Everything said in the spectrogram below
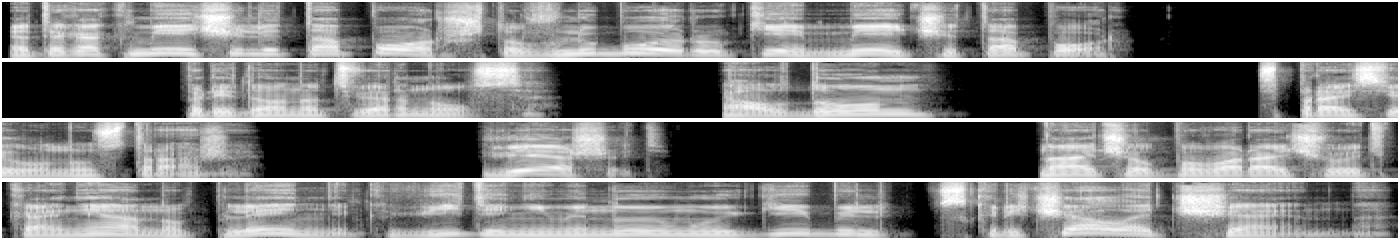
Это как меч или топор, что в любой руке меч и топор. Придон отвернулся. «Колдун?» — спросил он у стражи. «Вешать!» Начал поворачивать коня, но пленник, видя неминуемую гибель, вскричал отчаянно.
